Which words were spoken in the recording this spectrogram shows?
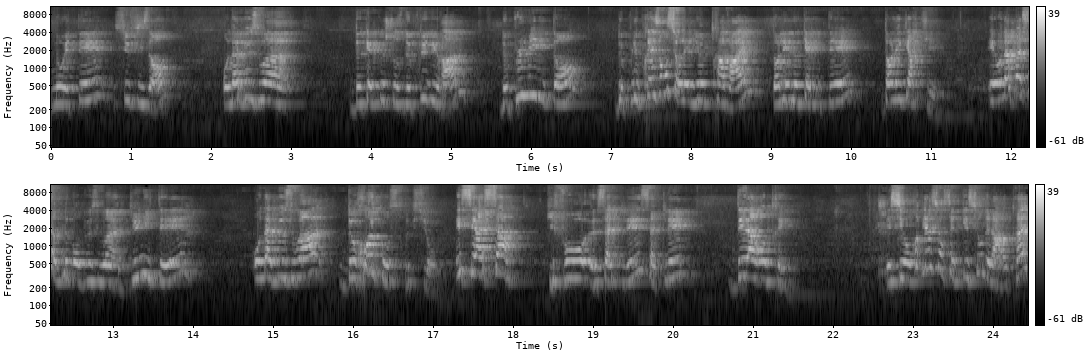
n'ont été suffisants. On a besoin de quelque chose de plus durable, de plus militant, de plus présent sur les lieux de travail, dans les localités, dans les quartiers. Et on n'a pas simplement besoin d'unité, on a besoin de reconstruction. Et c'est à ça qu'il faut euh, s'atteler, s'atteler dès la rentrée. Et si on revient sur cette question de la retraite,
